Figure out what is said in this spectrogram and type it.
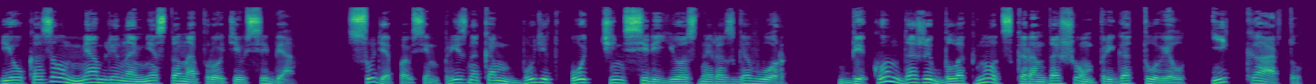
и указал Мямли на место напротив себя. Судя по всем признакам, будет очень серьезный разговор. Бекон даже блокнот с карандашом приготовил и карту.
